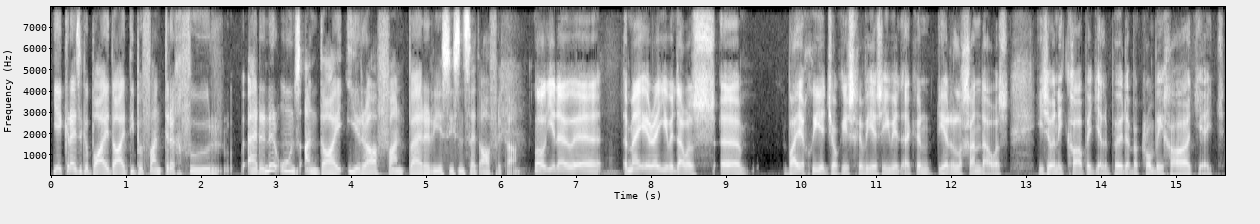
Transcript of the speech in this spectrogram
Jy kry seker baie daai tipe van terugvoer. Herinner ons aan daai era van perde resies in Suid-Afrika. Well, you know, uh, in my era, jy weet, daar was uh, baie goeie jockeys geweest. Jy weet, ek en deur hulle gaan daar was hier so in die Kaap het jy Bert Abercrombie gehad, jy het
